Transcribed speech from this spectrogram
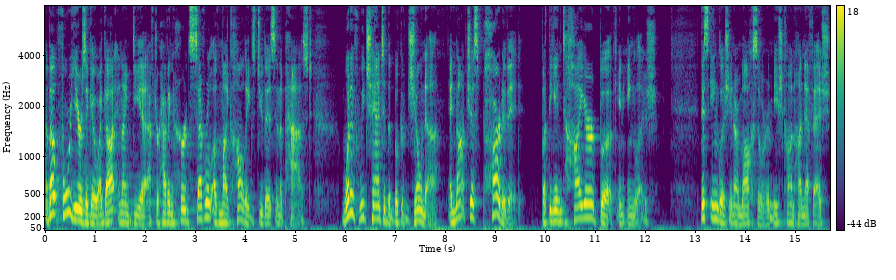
About four years ago, I got an idea after having heard several of my colleagues do this in the past. What if we chanted the book of Jonah, and not just part of it, but the entire book in English? This English in our Machzor, Mishkan HaNefesh,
